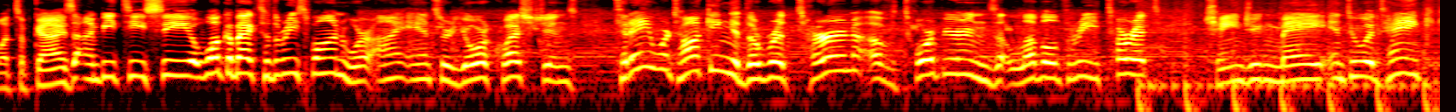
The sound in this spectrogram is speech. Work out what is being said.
What's up guys, I'm BTC, welcome back to The Respawn where I answer your questions. Today we're talking the return of Torbjorn's level 3 turret, changing Mei into a tank,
